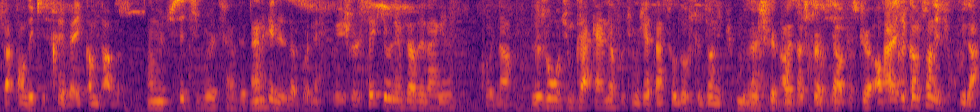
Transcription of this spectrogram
J'attendais qu'ils se réveillent, comme d'hab. Non mais tu sais qu'ils voulaient te faire des dingueries les abonnés. Oui, je le sais qu'ils voulaient me faire des dingueries. Connard. Le jour où tu me claques un œuf ou tu me jettes un seau d'eau, je te dis on est plus cousins. je fais Non, pas ça, ça je te ça dis. parce que en Un fait, truc comme ça, on est plus cousins.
